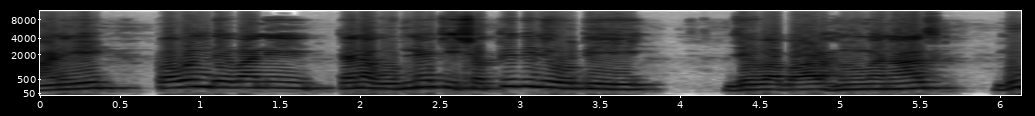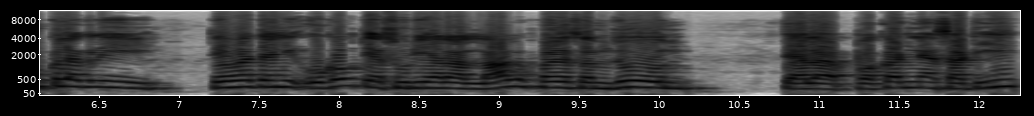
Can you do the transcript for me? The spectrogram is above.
आणि पवनदेवाने त्यांना उडण्याची शक्ती दिली होती. जेव्हा बाळ हनुमानास भूक लागली तेव्हा त्यांनी उगवत्या सूर्याला लाल फळ समजून त्याला पकडण्यासाठी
